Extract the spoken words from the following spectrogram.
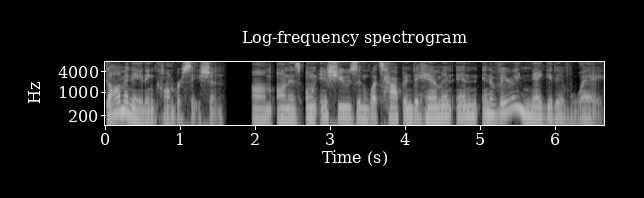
dominating conversation um, on his own issues and what's happened to him in, in, in a very negative way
